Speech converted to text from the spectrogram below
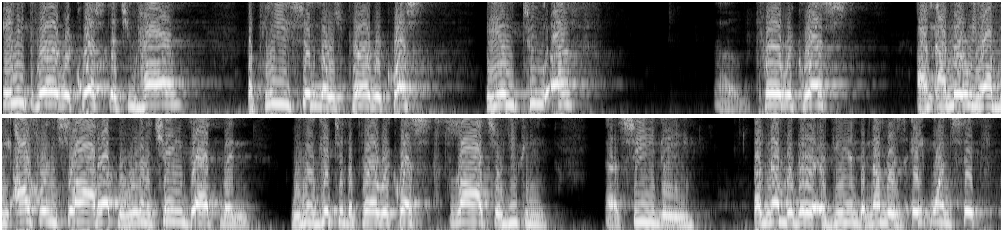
Any prayer request that you have, uh, please send those prayer requests in to us. Uh, prayer requests. I, I, know we have the offering slide up, but we're going to change that. But we're going to get to the prayer request slide so you can uh, see the a number there again. The number is 816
